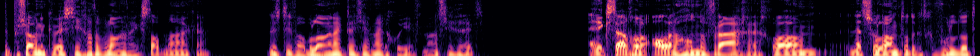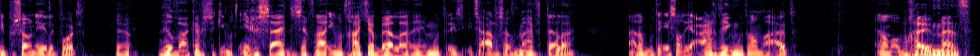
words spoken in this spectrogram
De persoon in kwestie gaat een belangrijke stap maken. Dus het is wel belangrijk dat jij mij de goede informatie geeft. En ik stel gewoon allerhande vragen. Gewoon net zo lang tot ik het gevoel heb dat die persoon eerlijk wordt. Ja. Heel vaak heb ik iemand ingeseind en zegt van, nou, iemand gaat jou bellen. Je moet iets, iets aardigs over mij vertellen. Nou, dan moeten eerst al die aardige dingen moeten allemaal uit. En dan op een gegeven moment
